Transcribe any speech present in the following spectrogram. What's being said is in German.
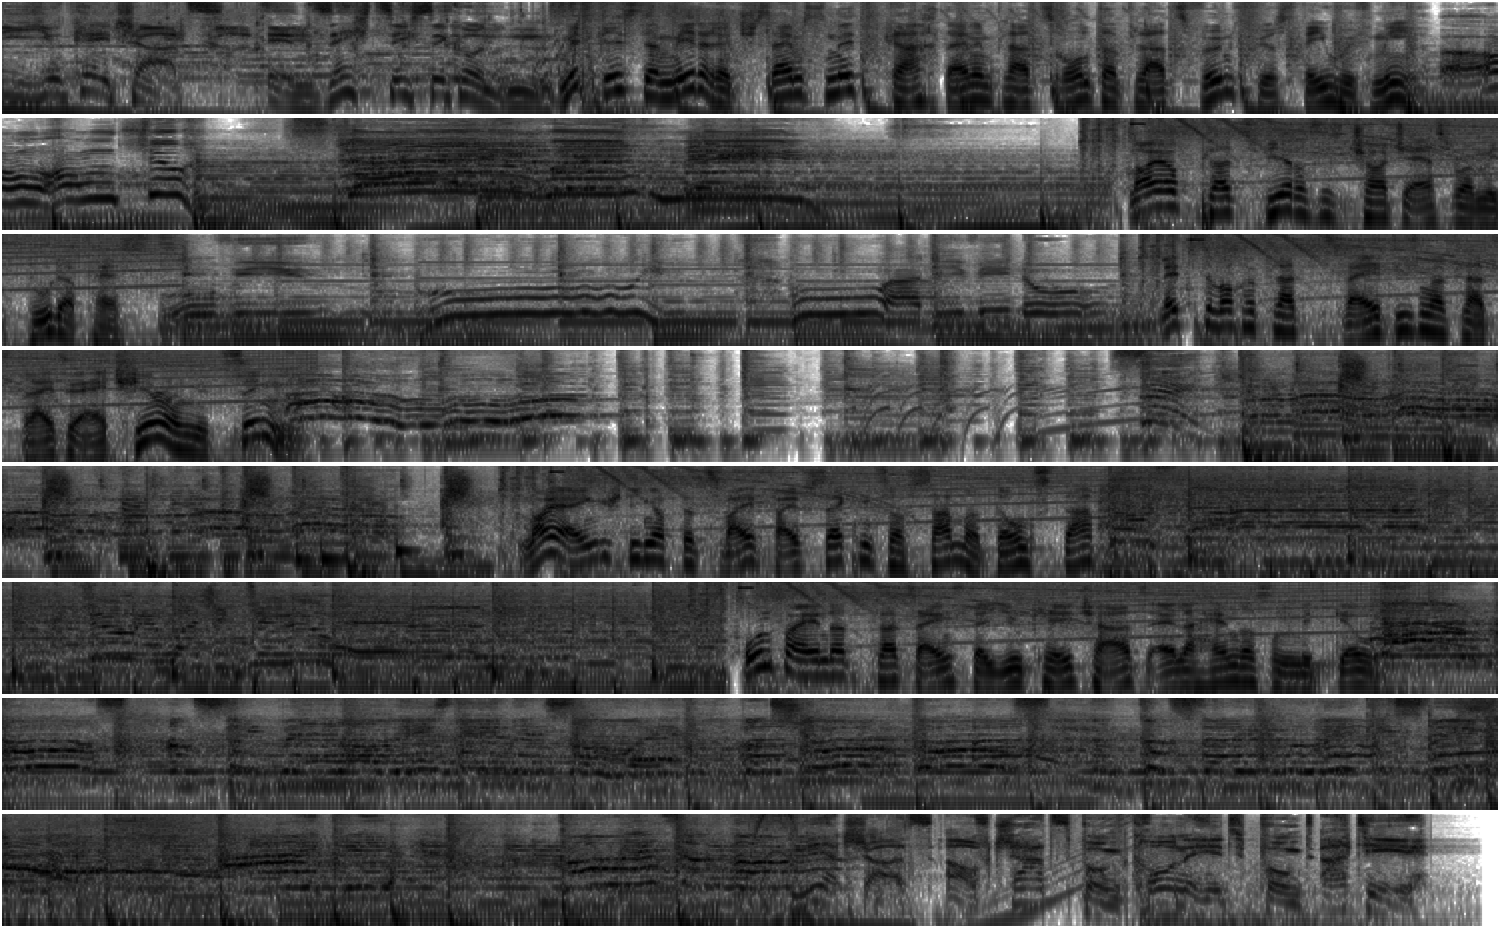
Die UK-Charts in 60 Sekunden. Mit Christian Mederich, Sam Smith kracht einen Platz runter, Platz 5 für Stay With Me. Oh, won't you stay with me? Neu auf Platz 4, das ist George Ezra mit Budapest. Over you, ooh, you, ooh, I divido. Letzte Woche Platz 2, diesmal Platz 3 für Ed Sheeran mit Sing. Neu eingestiegen auf der 2, 5 Seconds of Summer, Don't Stop. Unverändert Platz 1 der UK Charts, Ella Henderson mit Go. Mehr Charts auf charts.kronehit.at.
